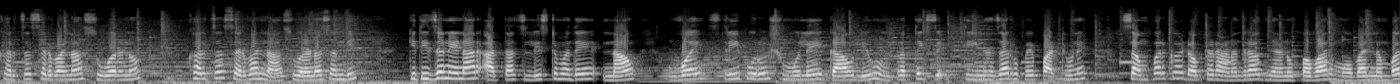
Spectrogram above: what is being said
खर्च सर्वांना सुवर्ण खर्च सर्वांना सुवर्ण संधी किती जण येणार? आताच लिस्टमध्ये नाव वय स्त्री पुरुष मुले गाव लिहून प्रत्येक से- तीन हजार रुपये पाठवणे. संपर्क doctor Anandrao Dnyanu Pawar mobile number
